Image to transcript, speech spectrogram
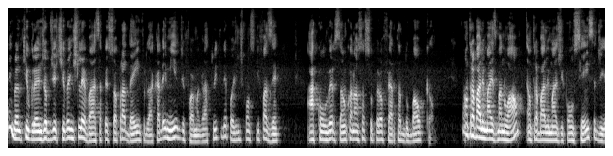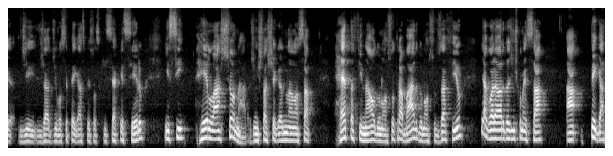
Lembrando que o grande objetivo é a gente levar essa pessoa para dentro da academia de forma gratuita e depois a gente conseguir fazer a conversão com a nossa super oferta do balcão. É um trabalho mais manual, é um trabalho mais de consciência, de, de, já de você pegar as pessoas que se aqueceram e se relacionar. A gente está chegando na nossa reta final do nosso trabalho, do nosso desafio, e agora é hora da gente começar a pegar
